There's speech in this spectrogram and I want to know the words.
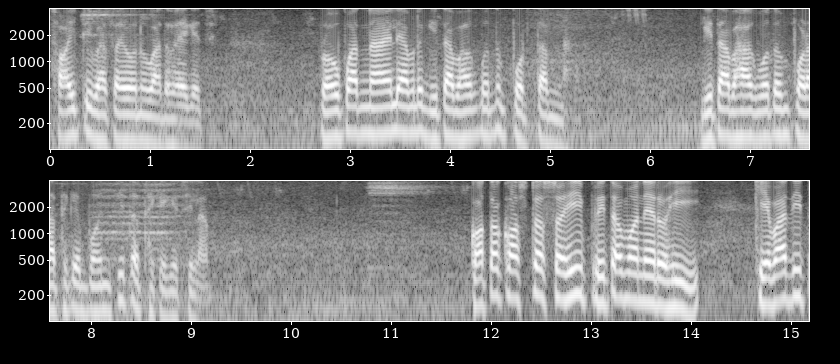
ছয়টি ভাষায় অনুবাদ হয়ে গেছে। প্রভুপাদ না এলে আমরা গীতা ভাগবতম পড়তাম না। গীতা ভাগবতম পড়া থেকে বঞ্চিত থেকে গেছিলাম। কত কষ্ট সহি প্রীতমনে রহি। কেবাদিত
